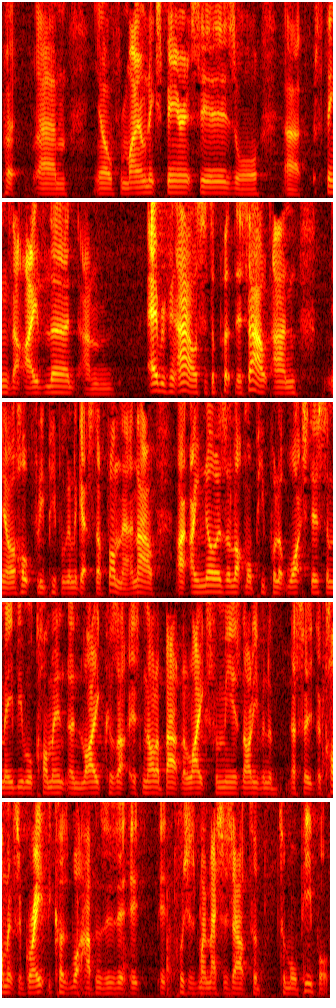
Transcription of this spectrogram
put, um, you know, from my own experiences or uh, things that I've learned. Um, everything else is to put this out and you know hopefully people are going to get stuff from there. Now I, I, know there's a lot more people that watch this and maybe will comment and like because it's not about the likes for me it's not even a, necessarily the comments are great because what happens is it, it, it pushes my message out to, to more people.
